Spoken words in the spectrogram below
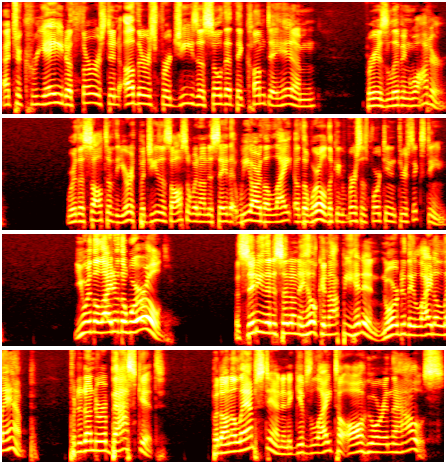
and to create a thirst in others for Jesus so that they come to him for his living water. We're the salt of the earth, but Jesus also went on to say that we are the light of the world. Look at verses 14 through 16. You are the light of the world. A city that is set on a hill cannot be hidden, nor do they light a lamp, put it under a basket, but on a lampstand, and it gives light to all who are in the house.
